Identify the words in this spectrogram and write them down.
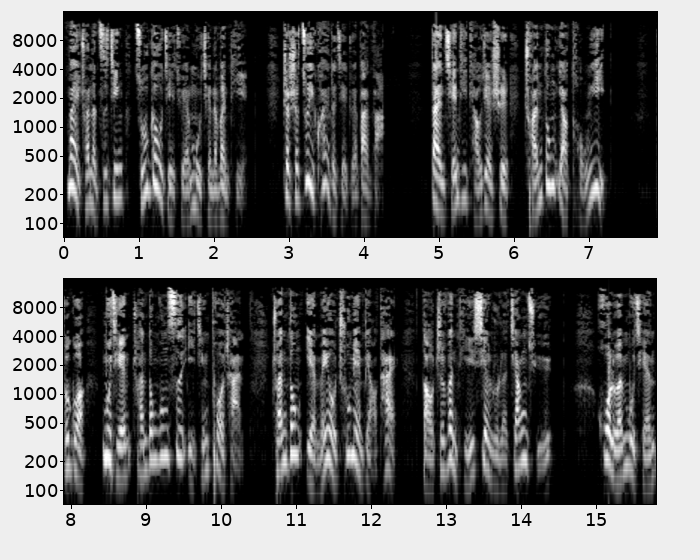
卖船的资金足够解决目前的问题，这是最快的解决办法。但前提条件是船东要同意。不过目前船东公司已经破产，船东也没有出面表态，导致问题陷入了僵局。货轮目前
